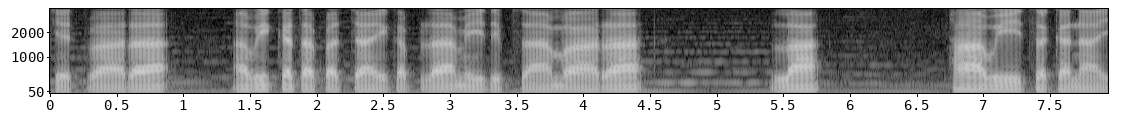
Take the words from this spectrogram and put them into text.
เจ็ดวาระ อวิกตปัจจัยกับละมีสิบสามวาระ ละ ภาวีสกนัย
